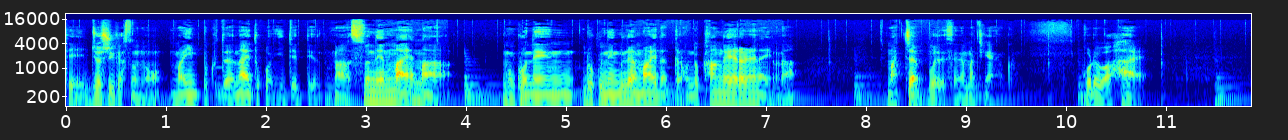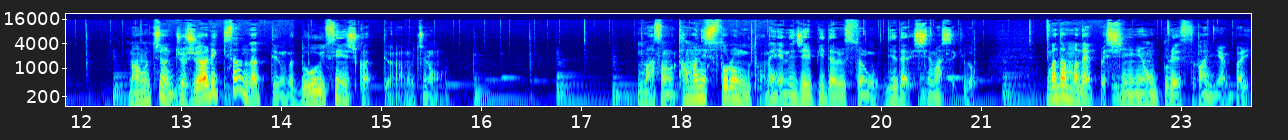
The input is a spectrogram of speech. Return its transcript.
で、女子がその、まあ、インパクトがないところにいてっていう、まあ、数年前、まあ、もう5年、6年ぐらい前だったら本当考えられないようなマッチアップですね、間違いなく。これは、はい。まあもちろん、ジョシュ・アレキサンダーっていうのがどういう選手かっていうのはもちろん、まあそのたまにストロングとかね NJPW ストロングに出たりしてましたけどまだまだやっぱり新日本プロレスファンにはやっぱり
